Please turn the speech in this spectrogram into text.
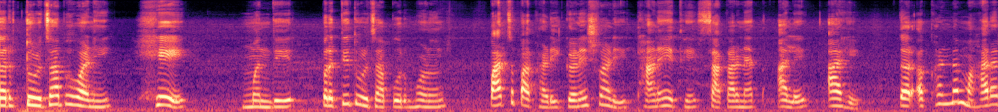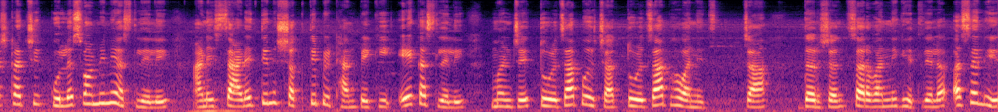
तर तुळजाभवानी हे मंदिर प्रति तुळजापूर म्हणून पाच पाखाडी गणेशवाडी ठाणे येथे साकारण्यात आले आहे. तर अखंड महाराष्ट्राची कुलस्वामिनी असलेली आणि साडेतीन शक्तिपीठांपैकी एक असलेली म्हणजे तुळजापूरच्या तुळजाभवानीच्या दर्शन सर्वांनी घेतलेलं असेलही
